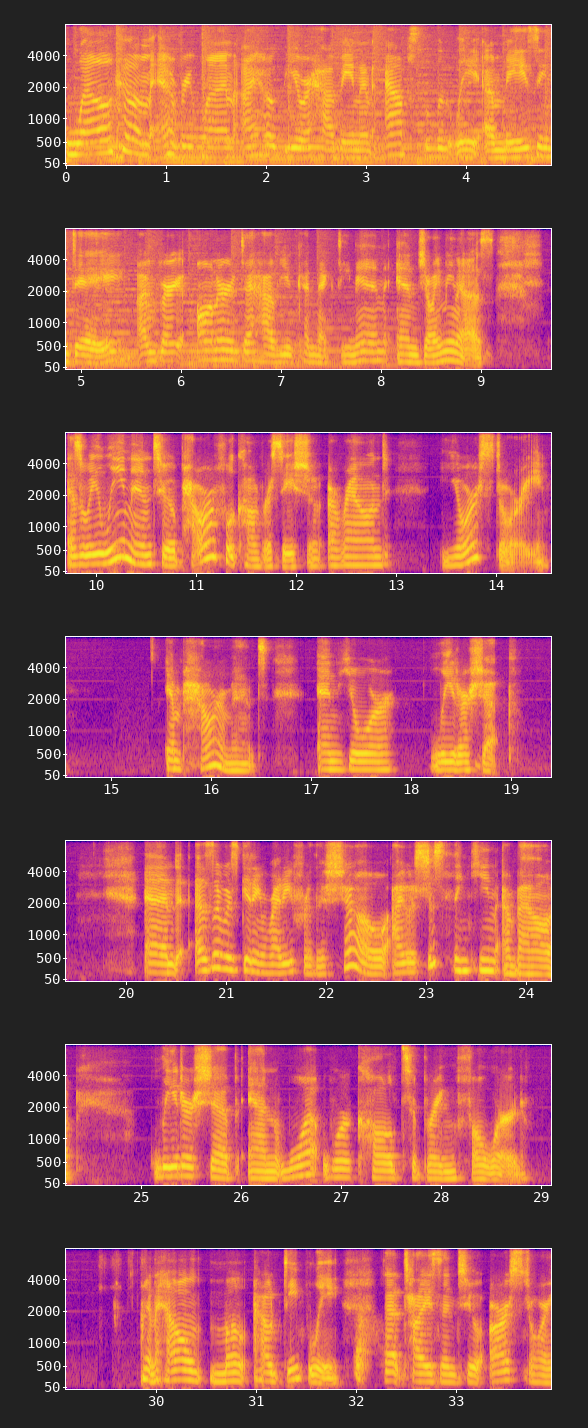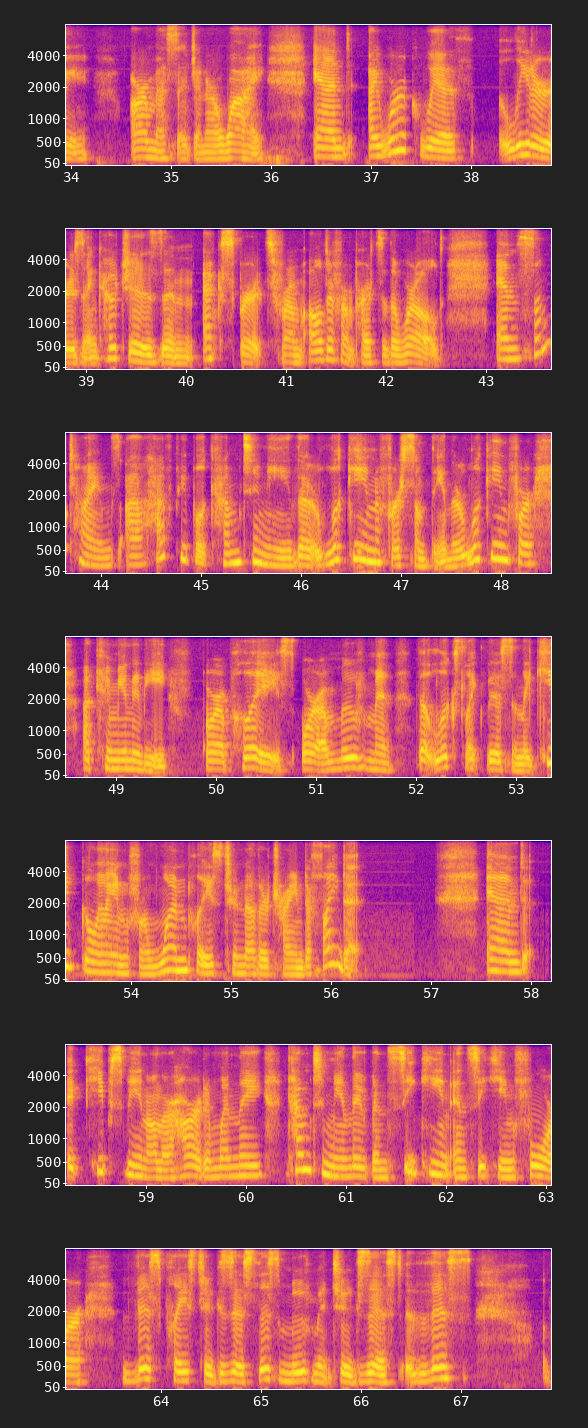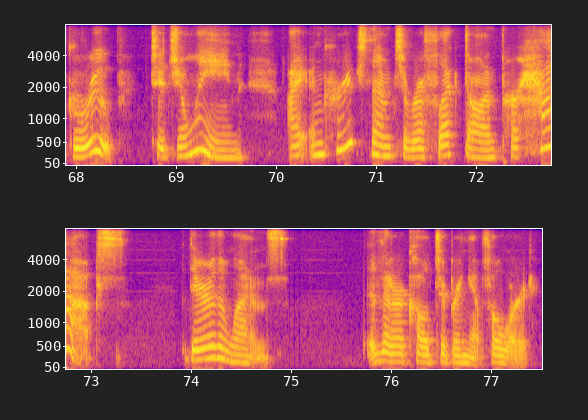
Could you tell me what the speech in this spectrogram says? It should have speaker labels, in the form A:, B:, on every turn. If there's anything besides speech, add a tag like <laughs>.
A: Welcome, everyone. I hope you are having an absolutely amazing day. I'm very honored to have you connecting in and joining us as we lean into a powerful conversation around your story, empowerment, and your leadership. And as I was getting ready for the show, I was just thinking about leadership and what we're called to bring forward and how mo- how deeply that ties into our story, our message, and our why. And I work with leaders and coaches and experts from all different parts of the world. And sometimes I'll have people come to me, they're looking for something, they're looking for a community or a place or a movement that looks like this, and they keep going from one place to another trying to find it. And it keeps being on their heart. And when they come to me and they've been seeking and seeking for this place to exist, this movement to exist, this group to join, I encourage them to reflect on perhaps they're the ones that are called to bring it forward.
